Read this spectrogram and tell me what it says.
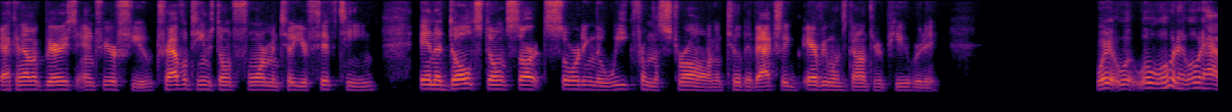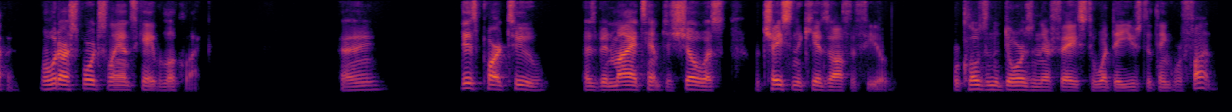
economic barriers to entry are few, travel teams don't form until you're 15, and adults don't start sorting the weak from the strong until they've actually everyone's gone through puberty. What, what, what would what would happen? What would our sports landscape look like? Okay. This part two has been my attempt to show us we're chasing the kids off the field. We're closing the doors in their face to what they used to think were fun.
